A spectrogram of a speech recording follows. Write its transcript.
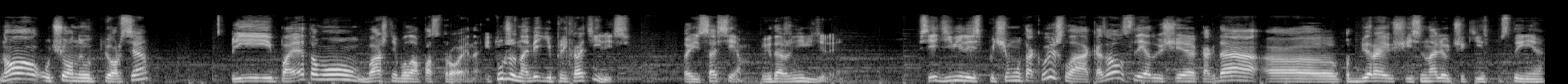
Но ученый уперся, и поэтому башня была построена. И тут же набеги прекратились. То есть совсем. Их даже не видели. Все дивились, почему так вышло, а оказалось следующее. Когда э, подбирающиеся налетчики из пустыни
